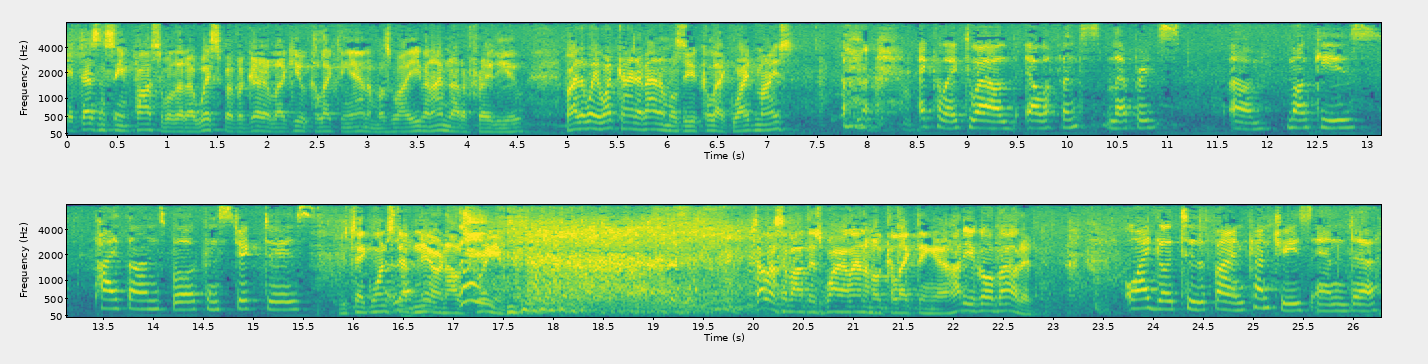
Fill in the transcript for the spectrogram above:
It doesn't seem possible that a wisp of a girl like you collecting animals, why, even I'm not afraid of you. By the way, what kind of animals do you collect? White mice? I collect wild elephants, leopards, um, monkeys, pythons, boa constrictors. You take one step nearer and I'll scream. Tell us about this wild animal collecting. Uh, how do you go about it? Oh, I go to the foreign countries and uh,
